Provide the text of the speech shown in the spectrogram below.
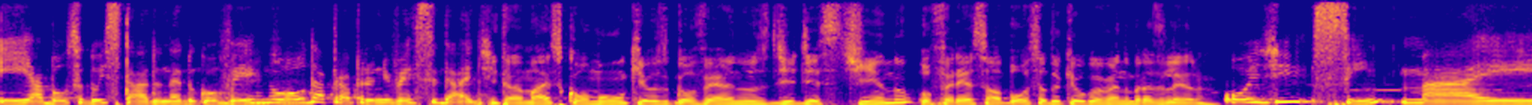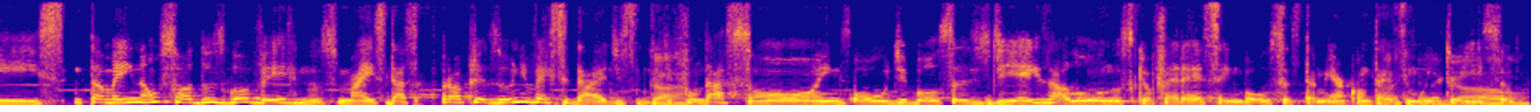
e a bolsa do estado, né? Do governo Entendi. ou da própria universidade. Então, é mais comum que os governos de destino ofereçam a bolsa do que o governo brasileiro? Hoje, sim, mas também não só dos governos, mas das próprias universidades, tá. de fundações ou de bolsas bolsas de ex-alunos que oferecem bolsas, também acontece ah, muito legal. isso.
